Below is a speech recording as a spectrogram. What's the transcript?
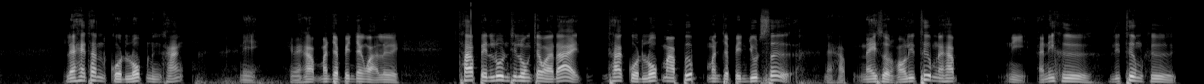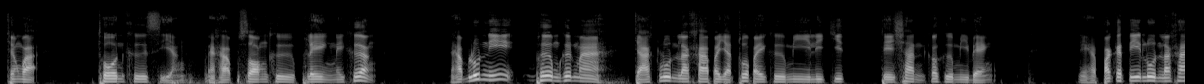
000และให้ท่านกดลบหนึ่งครั้งนี่เห็นไหมครับมันจะเป็นจังหวะเลย ถ้าเป็นรุ่นที่ลงจังหวะได้ ถ้ากดลบมาปุ๊บมันจะเป็นยูเซอร์นะครับในส่วนของริทึมนะครับนี่อันนี้คือริทึมคือจังหวะโทนคือเสียงนะครับซองคือเพลงในเครื่องนะครับรุ่นนี้เพิ่มขึ้นมาจากรุ่นราคาประหยัดทั่วไปคือมี registration ก็คือมีแบงค์ นี่ครับปกติรุ่นราคา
